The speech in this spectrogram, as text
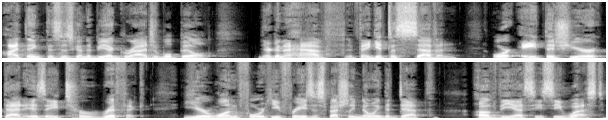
I think this is going to be a gradual build. They're going to have, if they get to seven or eight this year, that is a terrific year one for Hugh Freeze, especially knowing the depth of the SEC West.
